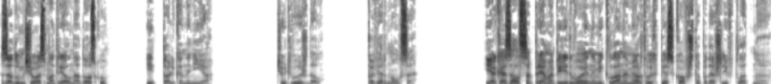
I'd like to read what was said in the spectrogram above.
Задумчиво смотрел на доску и только на нее. Чуть выждал. Повернулся. И оказался прямо перед воинами клана мертвых песков, что подошли вплотную.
